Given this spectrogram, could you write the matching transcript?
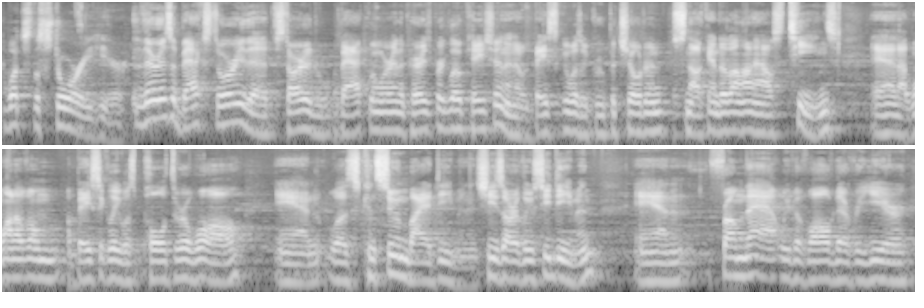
what's the story here? There is a backstory that started back when we were in the Perrysburg location, and it was basically was a group of children snuck into the haunted house, teens, and uh, one of them basically was pulled through a wall and was consumed by a demon, and she's our Lucy demon, and from that we've evolved every year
